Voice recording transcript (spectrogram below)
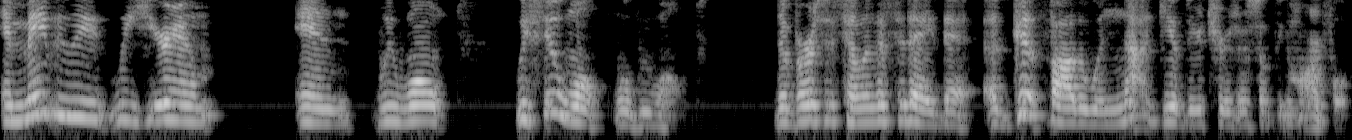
And maybe we, we hear him and we won't, we still want what we want. The verse is telling us today that a good father will not give their children something harmful,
